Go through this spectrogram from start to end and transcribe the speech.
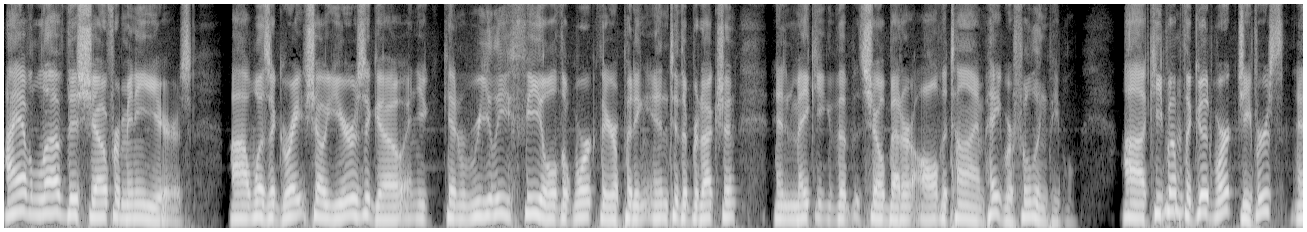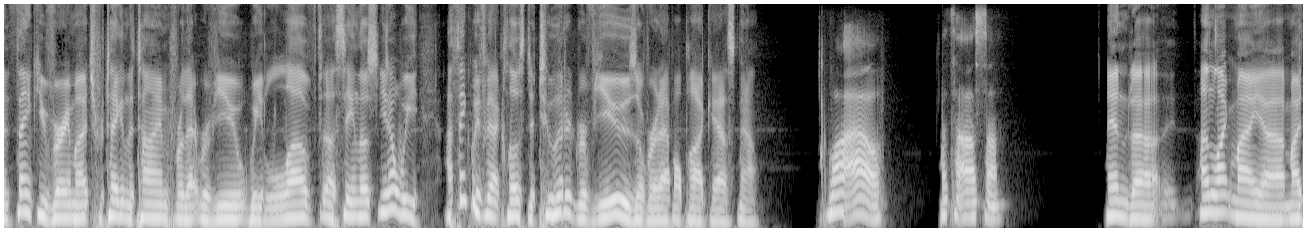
"I have loved this show for many years. Uh, was a great show years ago, and you can really feel the work they are putting into the production and making the show better all the time. Hey, we're fooling people." Uh, keep up the good work, Jeepers, and thank you very much for taking the time for that review. We loved uh, seeing those. You know, we I think we've got close to 200 reviews over at Apple Podcast now. Wow, that's awesome. And uh, unlike my uh, my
